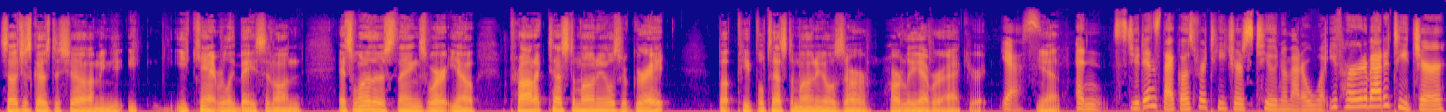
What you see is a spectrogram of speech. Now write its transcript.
So it just goes to show. I mean, you, you, can't really base it on. It's one of those things where you know product testimonials are great, but people testimonials are hardly ever accurate. Yes. Yeah. And students, that goes for teachers too. No matter what you've heard about a teacher,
